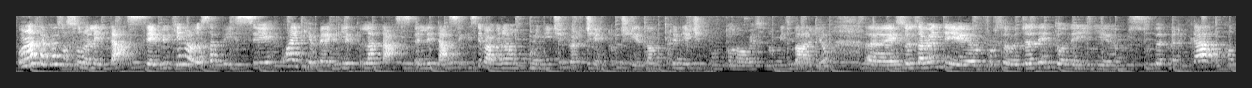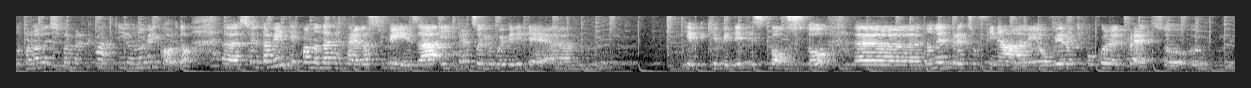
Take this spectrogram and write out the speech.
Un'altra cosa sono le tasse, per chi non lo sapesse, qua in Quebec le, tasse, le tasse che si pagano è un 15% circa, un 13.9 se non mi sbaglio, eh, e solitamente, forse l'ho già detto negli um, supermercati, quando parlavo di supermercati, io non mi ricordo, eh, solitamente quando andate a fare la spesa il prezzo che voi vedete... Um, che, che vedete esposto eh, non è il prezzo finale, ovvero tipo quello è il prezzo eh,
